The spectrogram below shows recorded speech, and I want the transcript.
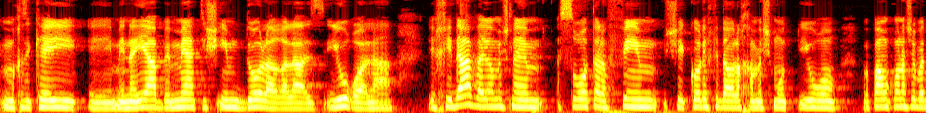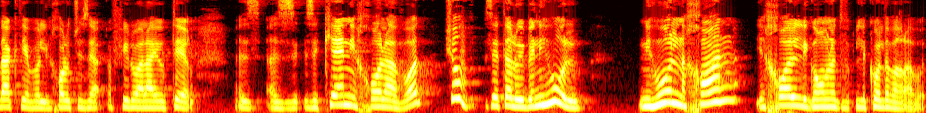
מחזיקי אה, מניה ב-190 דולר על היורו, על היחידה, והיום יש להם עשרות אלפים, שכל יחידה עולה 500 יורו, בפעם האחרונה שבדקתי, אבל יכול להיות שזה אפילו עלה יותר. אז, אז זה כן יכול לעבוד. שוב, זה תלוי בניהול. ניהול נכון יכול לגרום לכל דבר לעבוד.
